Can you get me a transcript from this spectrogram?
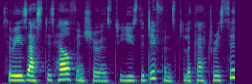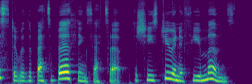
so he has asked his health insurance to use the difference to look after his sister with a better birthing setup, as she's due in a few months.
